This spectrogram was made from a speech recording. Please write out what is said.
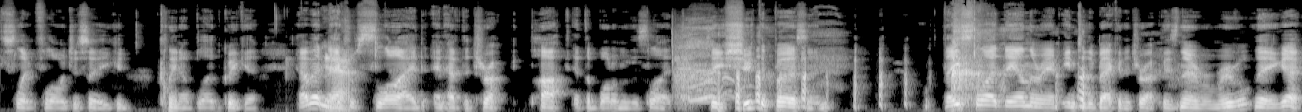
slope floor just so you could clean up blood quicker. How about an Yeah. actual slide and have the truck parked at the bottom of the slide? So you shoot the person, they slide down the ramp into the back of the truck. There's no removal. There you go.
